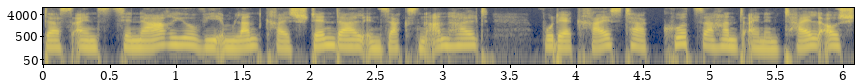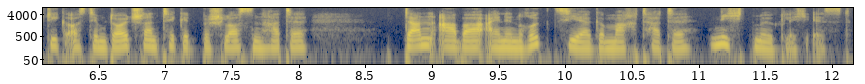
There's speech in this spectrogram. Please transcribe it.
dass ein Szenario wie im Landkreis Stendal in Sachsen-Anhalt, wo der Kreistag kurzerhand einen Teilausstieg aus dem Deutschlandticket beschlossen hatte, dann aber einen Rückzieher gemacht hatte, nicht möglich ist.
